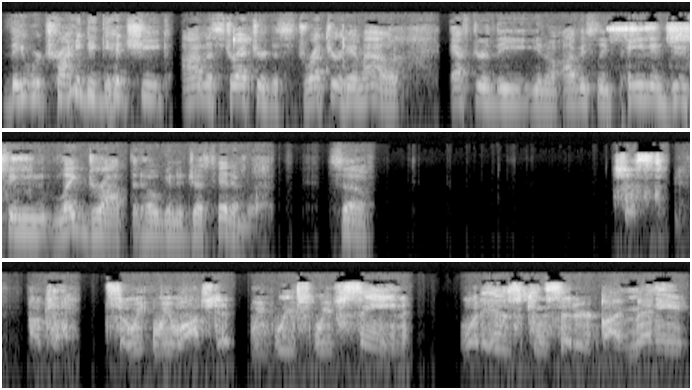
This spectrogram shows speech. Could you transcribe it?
they were trying to get Sheik on a stretcher to stretcher him out after the, you know, obviously pain inducing leg drop that Hogan had just hit him with. So. Just, okay. So we, we watched it. We, we've, we've seen what is considered by many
